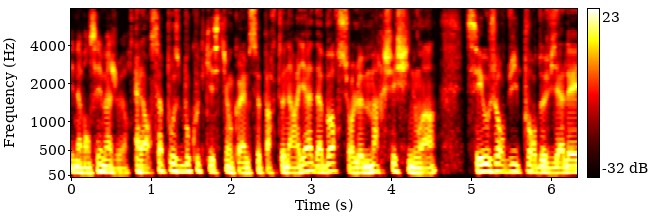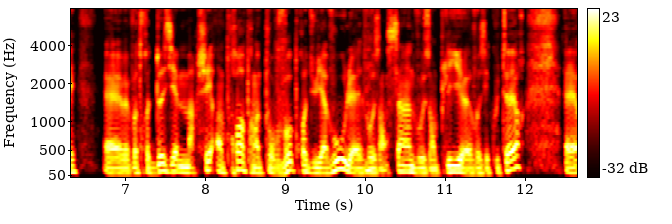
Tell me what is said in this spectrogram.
une avancée majeure. Alors ça pose beaucoup de questions quand même ce partenariat. D'abord sur le marché chinois, c'est aujourd'hui pour De Vialet euh, votre deuxième marché en propre hein, pour vos produits à vous, vos enceintes, vos amplis, euh, vos écouteurs. Euh,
